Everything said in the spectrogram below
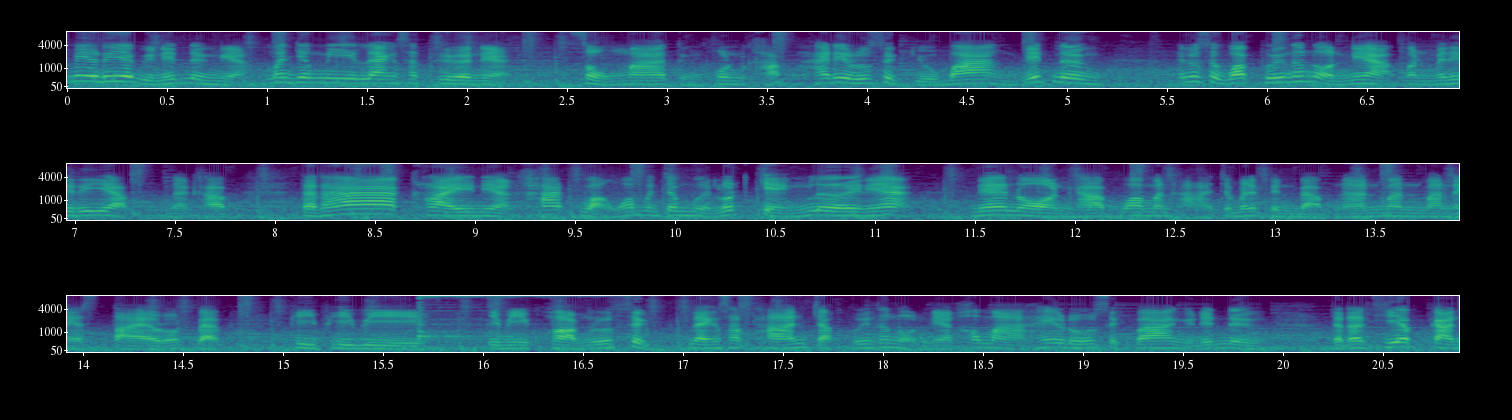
ไม่เรียบอยู่นิดนึงเนี่ยมันยังมีแรงสะเทือนเนี่ยส่งมาถึงคนขับให้ได้รู้สึกอยู่บ้าง นิดนึงให้รู้สึกว่าพื้นถนนเนี่ยมันไม่ได้เรียบนะครับแต่ถ้าใครเนี่ยคาดหวังว่ามันจะเหมือนรถเก๋งเลยเนี่ยแน่นอนครับว่ามันอาจจะไม่ได้เป็นแบบนั้นมันมาในสไตล์รถแบบ PPV จะมีความรู้สึกแรงสะท้านจากพื้นถนนเนี่ยเข้ามาให้รู้สึกบ้างอยู่นิดนึงแต่ถ้าเทียบกัน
